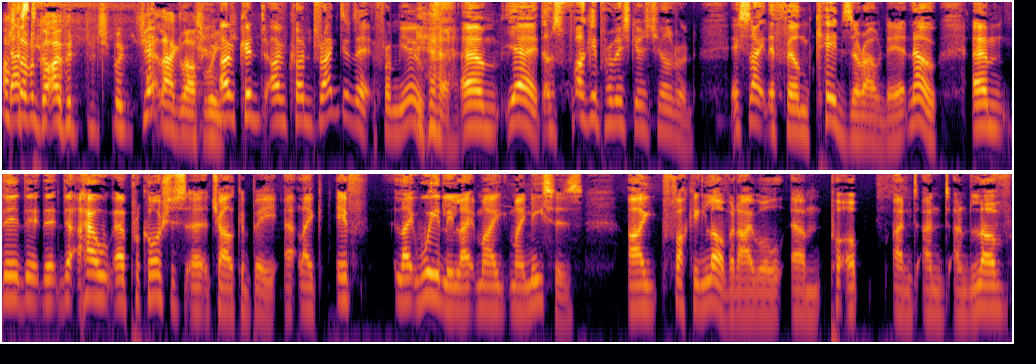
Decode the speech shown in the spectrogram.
I still haven't got over jet lag last week. I've con- I've contracted it from you. Yeah. Um. Yeah. Those fucking promiscuous children. It's like the film Kids around here. No. Um. The the, the, the how uh, precocious a child could be. Uh, like if like weirdly like my my nieces, I fucking love and I will um put up and and and love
